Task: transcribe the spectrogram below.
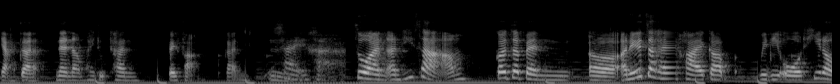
อยากจะแนะนำให้ทุกท่านไปฟังกันอืมใช่ค่ะ ส่วนอันที่สามก็จะเป็นเอ่ออันนี้ก็จะคล้ายๆกับวิดีโอที่เรา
